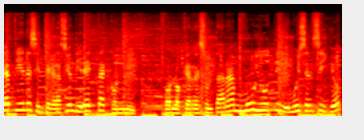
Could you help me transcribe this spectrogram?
ya tienes integración directa con Meet por lo que resultará muy útil y muy sencillo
